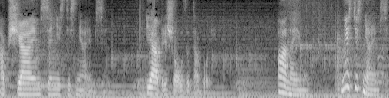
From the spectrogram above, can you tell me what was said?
«Общаемся, не стесняемся. Я пришел за тобой». А она ему «Не стесняемся.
